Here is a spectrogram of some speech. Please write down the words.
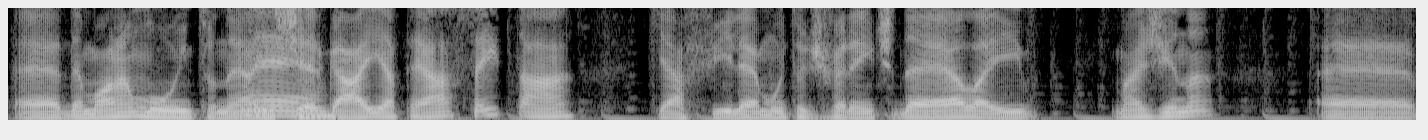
é, demora muito, né? A É. enxergar e até a aceitar que a filha é muito diferente dela. E imagina é,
